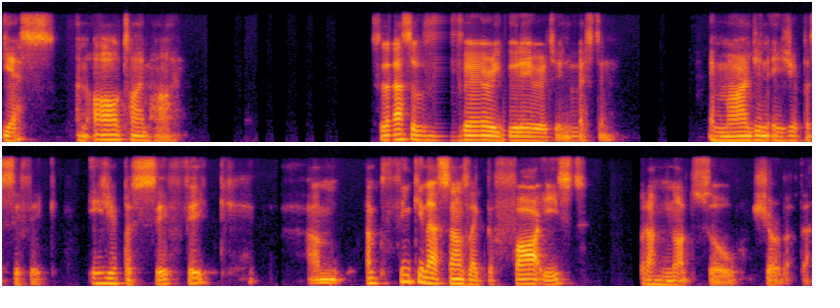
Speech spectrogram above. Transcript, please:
Yes, an all-time high. So that's a very good area to invest in. Emerging Asia Pacific. Asia Pacific, I'm, I'm thinking that sounds like the Far East, but I'm not so sure about that.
